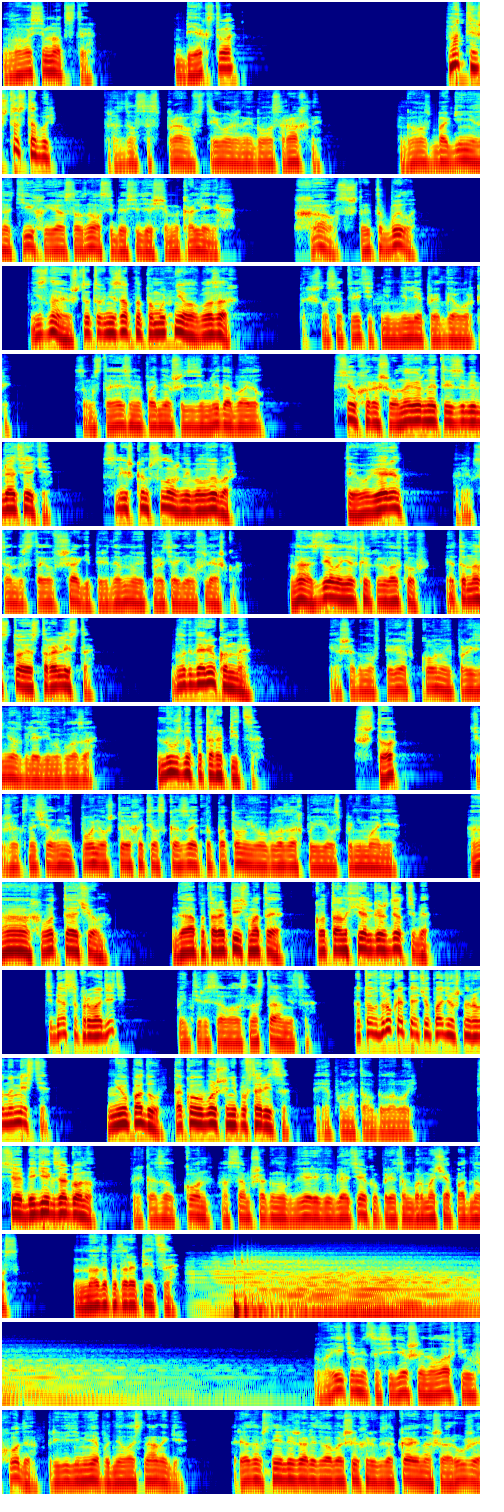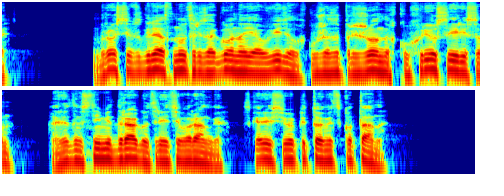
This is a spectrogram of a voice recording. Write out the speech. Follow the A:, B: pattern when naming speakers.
A: Глава 17. Бегство?
B: «Мате, что с тобой?»
A: — раздался справа встревоженный голос Рахны. Голос богини затих, и я осознал себя сидящим на коленях. Хаос, что это было? Не знаю, что-то внезапно помутнело в глазах. Пришлось ответить мне нелепой отговоркой. Самостоятельно поднявшись с земли, добавил. «Все хорошо, наверное, это из-за библиотеки. Слишком сложный был выбор». «Ты уверен?» Александр стоял в шаге передо мной и протягивал фляжку. «На, сделай несколько глотков. Это настой астролиста». «Благодарю, Конме». Я шагнул вперед к Кону и произнес, глядя ему в глаза. «Нужно поторопиться». «Что?» Чужак сначала не понял, что я хотел сказать, но потом в его глазах появилось понимание. «Ах, вот ты о чем. Да, поторопись, Мате. Кот Анхельга ждет тебя».
B: «Тебя сопроводить?» — поинтересовалась наставница. «А то вдруг опять упадешь на ровном месте».
A: «Не упаду, такого больше не повторится», — я помотал головой. «Все, беги к загону», — приказал Кон, а сам шагнул к двери в библиотеку, при этом бормоча под нос. «Надо поторопиться». Воительница, сидевшая на лавке у входа, при виде меня поднялась на ноги. Рядом с ней лежали два больших рюкзака и наше оружие. Бросив взгляд внутрь загона, я увидел уже запряженных кухрю с ирисом, а рядом с ними Драгу третьего ранга, скорее всего, питомец Котана.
